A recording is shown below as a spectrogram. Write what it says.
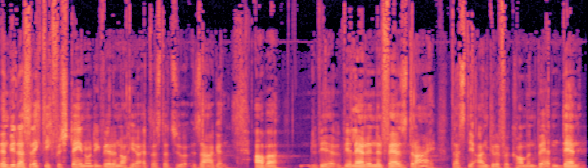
Wenn wir das richtig verstehen, und ich werde noch hier etwas dazu sagen, aber wir, wir lernen in Vers 3, dass die Angriffe kommen werden. Denn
